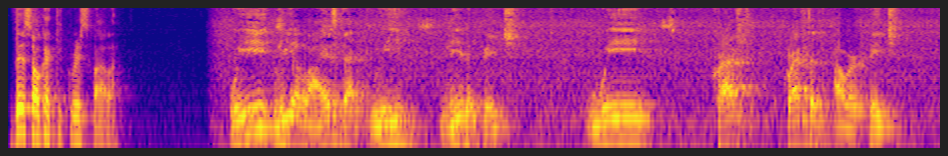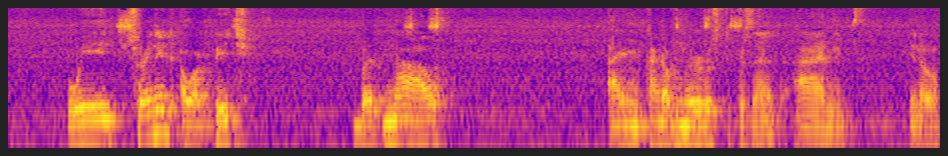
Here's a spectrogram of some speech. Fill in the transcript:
Vê só o que aqui Chris fala. We realized that we need a pitch. We craft, crafted our pitch. We trained our pitch. But now I'm kind of nervous to present. I'm, you know,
